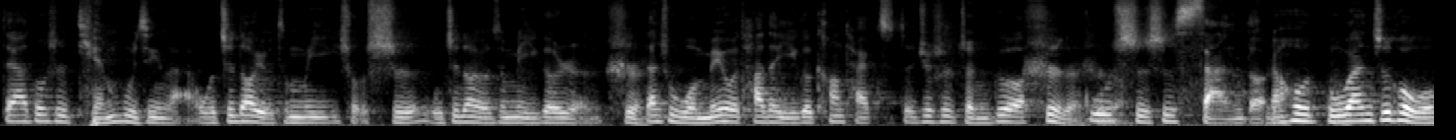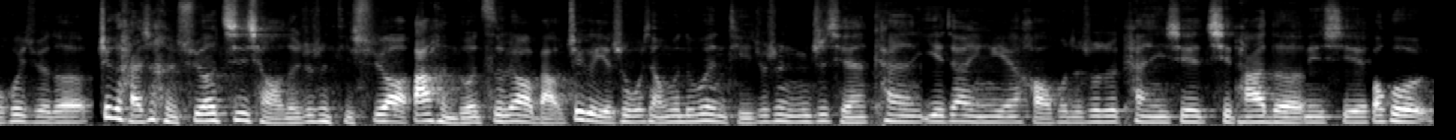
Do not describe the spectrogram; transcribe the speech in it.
大家都是填补进来。我知道有这么一首诗，我知道有这么一个人，是，但是我没有他的一个 context，就是整个是的故事是散的。然后读完之后，我会觉得这个还是很需要技巧的，就是你需要扒很多资料吧。这个也是我想问的问题，就是您之前看叶嘉莹也好，或者说是看一些其他的那些，包括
